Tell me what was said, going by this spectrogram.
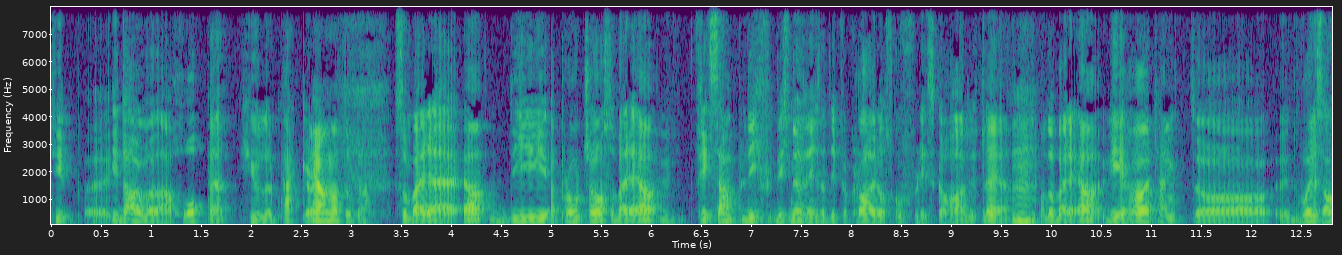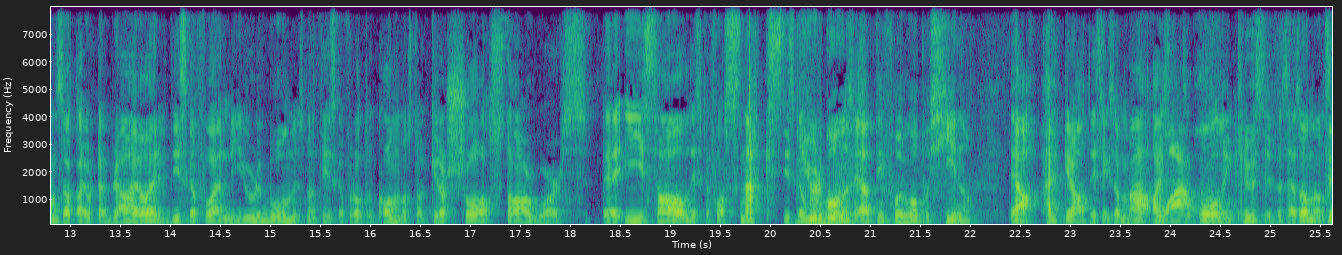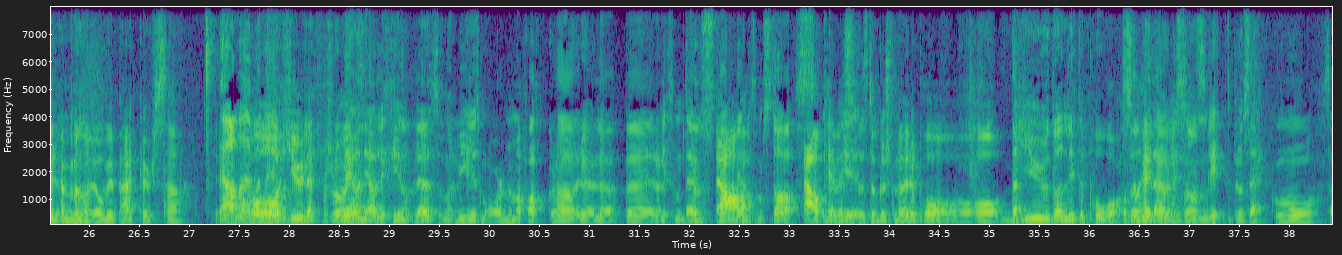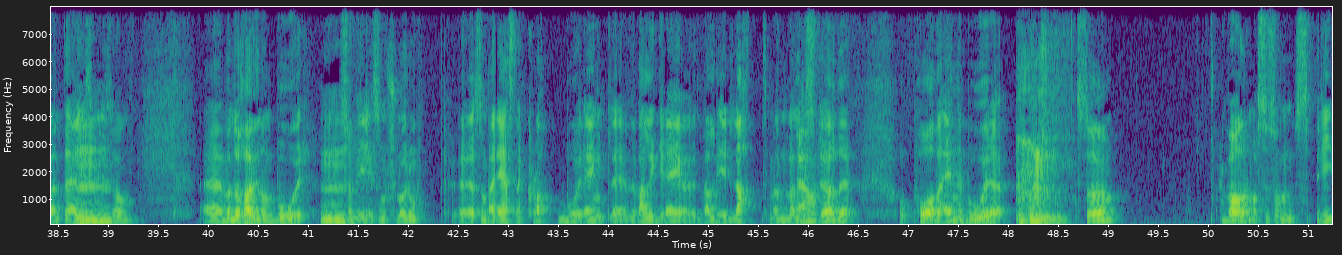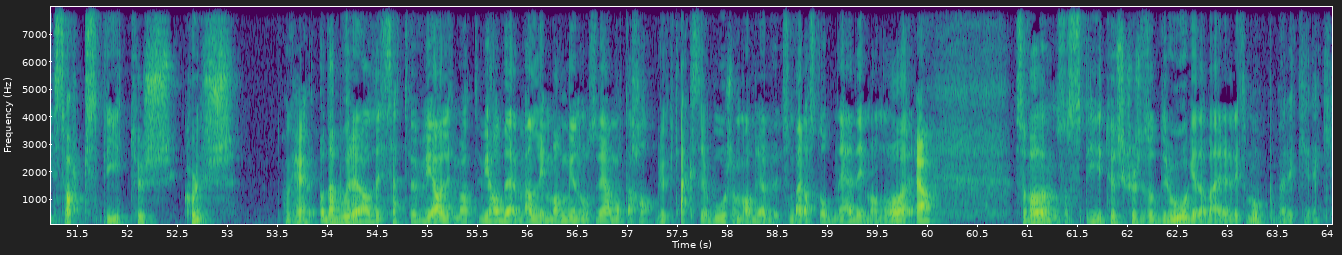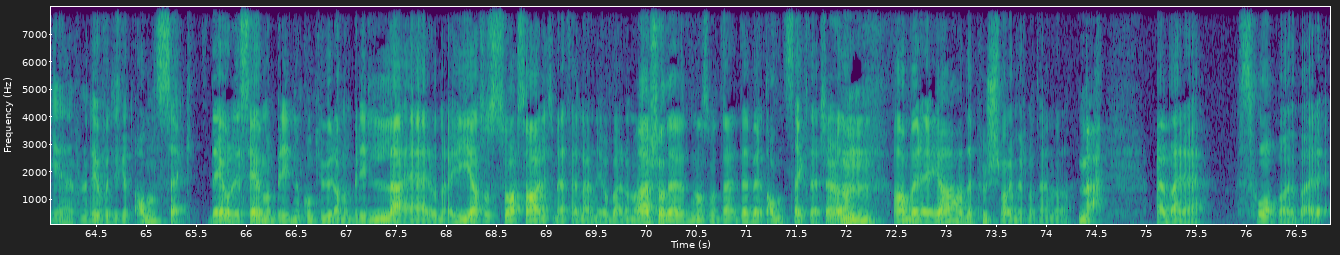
typ, eh, I dag var det HP, Hewler Packer. Ja, nettopp. ja. som bare Ja, de approacha oss og bare Ja, for eksempel de, Det er ikke nødvendigvis at de forklarer oss hvorfor de skal ha en utleie. Og da bare Ja, vi har tenkt å Våre ansatte har gjort det bra i år. De skal få en julebonus med at de skal få lov til å komme hos dere og se Star Wars eh, i sal. De skal få snacks. De skal Julebonus få, er at de får gå på kino. Ja, helt gratis, liksom. Med alt Wow. all inclusive, for å si det sånn. Drømmen å jobbe i Packers. Ja. Ja, nei, men Og det jo- Hewlett, for så Det er jo en jævlig fin opplevelse når vi liksom ordner med fakler og rød løper. Og liksom, det er jo en stas. Ja. liksom stas. Ja, ok, blir, hvis, hvis dere smører på og, og bjuder litt på Og så blir det jo liksom sånn- litt Prosecco. Sant? Det er liksom Mm. Eh, Men da har vi noen bord som vi liksom slår opp, eh, som bare er sånne klappbord, egentlig. Veldig grei og veldig lett, men veldig Ja. stødig. Og på det ene bordet så var det masse sånn spri, svart sprittusj-klusj. Ok. Og der bordet har jeg aldri sett før. Vi, liksom hatt, vi hadde veldig mange nå, så vi har måttet hatt brukt ekstra bord som, aldri, som bare har stått nede i mange år. Ja. Så var det noen sånn spiritusskurs, og så dro jeg det bare liksom opp. og bare, hva, er Det for noe? Det er jo faktisk et ansikt. Det er jo, Jeg ser jo noen, noen konturer, noen briller her, og noen øyne. Så, så sa jeg liksom jeg til han jobberen at det er noen som har tegnet, det er bare et ansikt her, ser du det? Og han bare Ja, det er Pushwagner som har tegnet det. Nei. Og jeg bare så på han og bare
